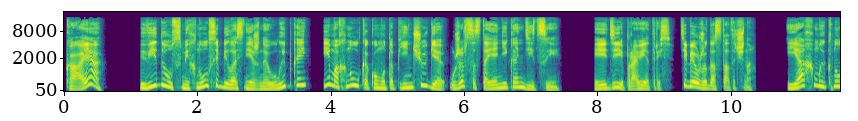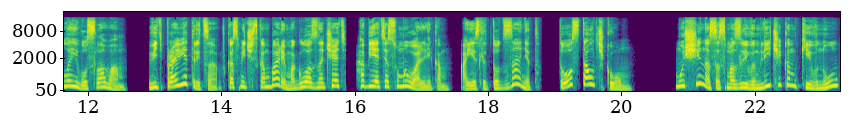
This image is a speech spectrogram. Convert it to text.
«Кая?» Вида усмехнулся белоснежной улыбкой и махнул какому-то пьянчуге уже в состоянии кондиции. «Иди, проветрись, тебе уже достаточно». Я хмыкнула его словам. Ведь проветриться в космическом баре могло означать объятия с умывальником, а если тот занят, то с толчком. Мужчина со смазливым личиком кивнул,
